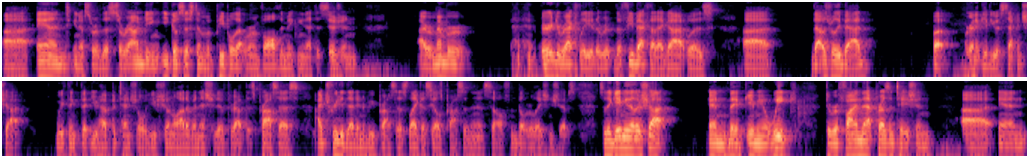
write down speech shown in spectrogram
uh, and you know sort of the surrounding ecosystem of people that were involved in making that decision, I remember very directly the, the feedback that I got was uh, that was really bad, but we're going to give you a second shot. We think that you have potential. You've shown a lot of initiative throughout this process. I treated that interview process like a sales process in itself and built relationships. So they gave me another shot and they gave me a week to refine that presentation uh, and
